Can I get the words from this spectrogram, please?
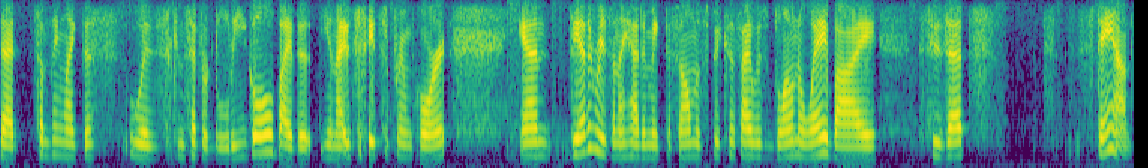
that something like this was considered legal by the United States Supreme Court. And the other reason I had to make the film is because I was blown away by Susette's stance,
